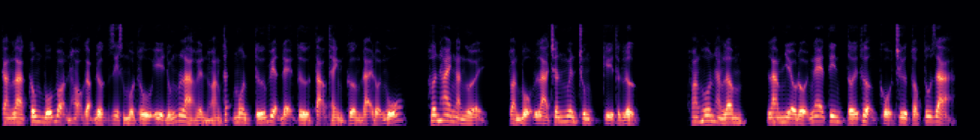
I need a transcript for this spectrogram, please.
càng là công bố bọn họ gặp được gì một u y đúng là huyền hoàng thất môn tứ viện đệ tử tạo thành cường đại đội ngũ, hơn 2.000 người, toàn bộ là chân nguyên trung kỳ thực lực. Hoàng hôn hàng lâm, làm nhiều đội nghe tin tới thượng cổ chư tộc tu giả,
